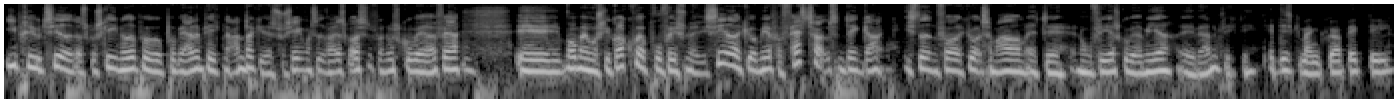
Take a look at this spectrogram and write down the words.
I prioriterede, at der skulle ske noget på, på værnepligten, andre, øh, Socialdemokratiet faktisk også, for nu skulle være fair, mm. uh, hvor man måske godt kunne have professionaliseret og gjort mere for fastholdelsen dengang, i stedet for at have gjort så meget om, at uh, nogle flere skulle være mere uh, værnepligtige. Ja, det skal man gøre begge dele.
